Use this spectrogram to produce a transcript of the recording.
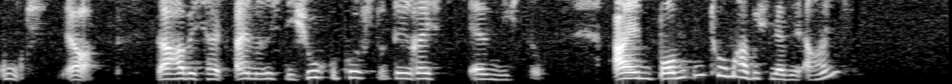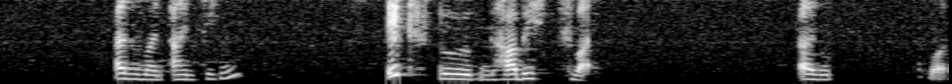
Gut, ja. Da habe ich halt einen richtig hoch gepusht und den Rest eher nicht so. Ein Bombenturm habe ich Level 1. Also meinen einzigen. X-Bögen habe ich zwei. Also, zwei.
